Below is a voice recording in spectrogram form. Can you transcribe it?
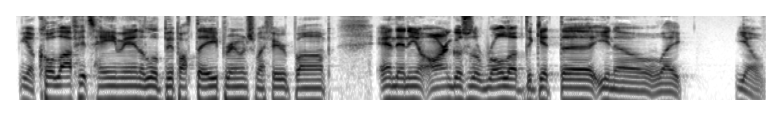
you know, Koloff hits Heyman, a little bip off the apron, which is my favorite bump. And then, you know, Arn goes for the roll up to get the, you know, like, you know,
